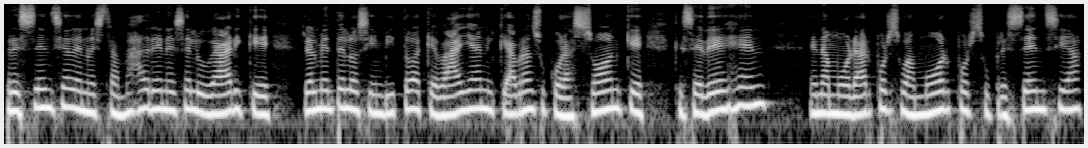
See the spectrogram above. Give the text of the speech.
presencia de nuestra Madre en ese lugar y que realmente los invito a que vayan y que abran su corazón, que, que se dejen enamorar por su amor, por su presencia,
